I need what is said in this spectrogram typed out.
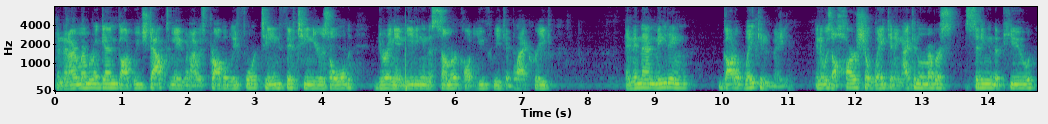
And then I remember again, God reached out to me when I was probably 14, 15 years old during a meeting in the summer called Youth Week at Black Creek. And in that meeting, God awakened me. And it was a harsh awakening. I can remember sitting in the pew,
